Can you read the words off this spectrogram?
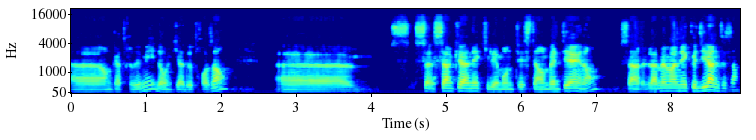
euh, en 4,5, donc il y a 2-3 ans. c'est en quelle année qu'il est monté? C'était en 21, non? La même année que Dylan, c'est ça?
